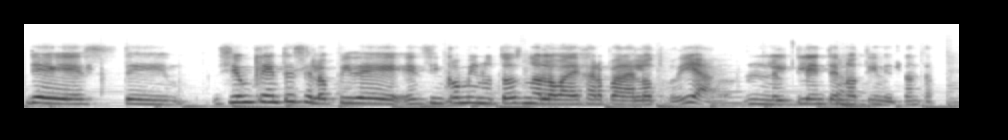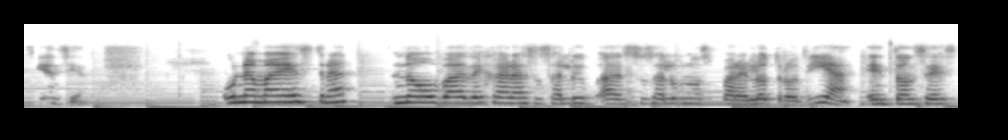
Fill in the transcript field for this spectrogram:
de este, si un cliente se lo pide en cinco minutos, no lo va a dejar para el otro día. El cliente no tiene tanta paciencia. Una maestra no va a dejar a sus, a sus alumnos para el otro día. Entonces,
